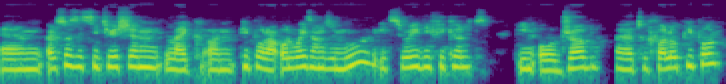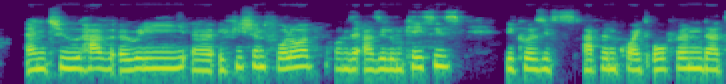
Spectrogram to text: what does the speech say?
And also the situation like on people are always on the move. It's really difficult in our job uh, to follow people and to have a really uh, efficient follow up on the asylum cases because it's happened quite often that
